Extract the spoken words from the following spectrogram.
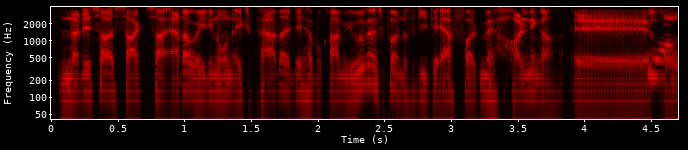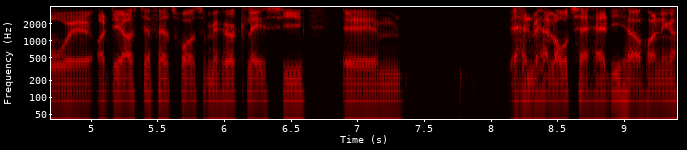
når det så er sagt, så er der jo ikke nogen eksperter i det her program i udgangspunktet, fordi det er folk med holdninger. Øh, Ja. og, øh, og det er også derfor, jeg tror, som jeg hører Klaas sige, øh, han vil have lov til at have de her holdninger.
